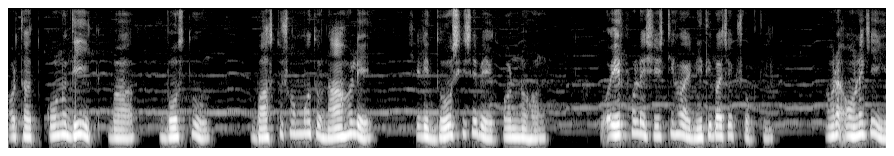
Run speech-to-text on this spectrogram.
অর্থাৎ কোনো দিক বা বস্তু বাস্তুসম্মত না হলে সেটি দোষ হিসেবে গণ্য হয় ও এর ফলে সৃষ্টি হয় নেতিবাচক শক্তি। আমরা অনেকেই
